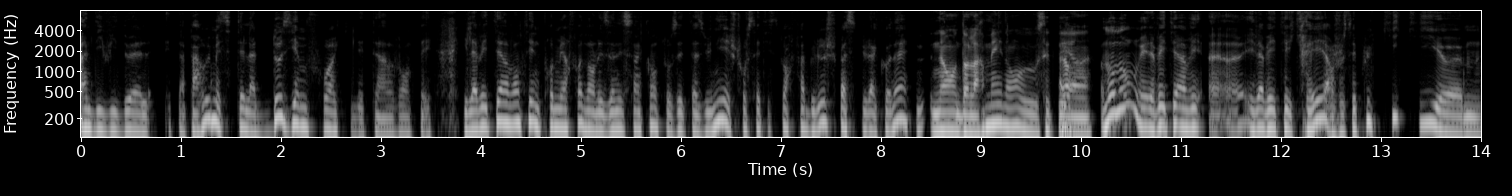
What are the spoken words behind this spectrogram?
individuel est apparu, mais c'était la deuxième fois qu'il était inventé. Il avait été inventé une première fois dans les années 50 aux États-Unis et je trouve cette histoire fabuleuse. Je ne sais pas si tu la connais. Non, dans l'armée, non c'était un- Non, non, il avait été, euh, il avait été créé. Alors, je ne sais plus qui, qui, euh,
